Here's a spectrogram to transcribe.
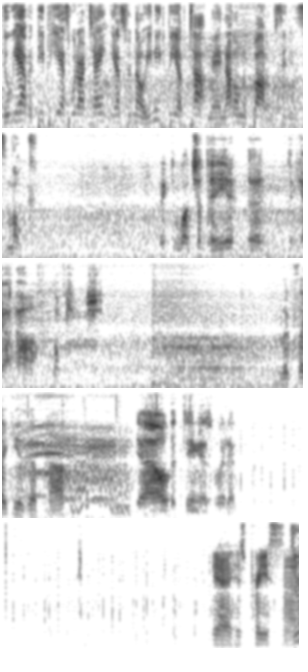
Do we have a DPS with our tank? Yes or no? You need to be up top, man, not on the bottom, sitting in smoke. We can watch out the the the guy. Oh fuck. Looks like he's up top. Yeah, all the team is with him. Yeah, his priest and Do we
